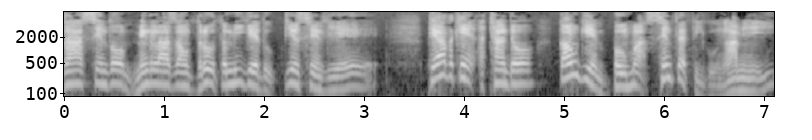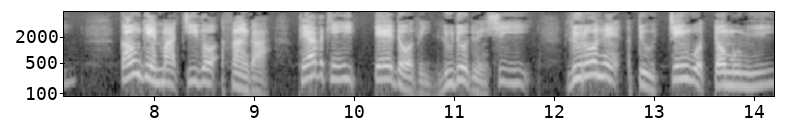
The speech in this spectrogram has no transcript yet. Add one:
စားဆင်သောမင်္ဂလာဆောင်သူတို့သမီးကဲ့သို့ပြင်ဆင်လျက်ဖျားသခင်အထံတော်ကောင်းကင်ဘုံမှဆင်းသက်သည်ကိုငါမြင်၏ကောင်းကင်မှကြီးသောအသံကဖျားသခင်၏တဲတော်သည်လူတို့တွင်ရှိ၏လူတို့နှင့်အတူကျင်းဝတ်တော်မူမည်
